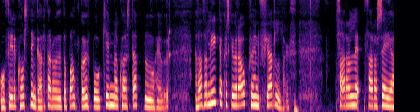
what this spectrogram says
og fyrir kostningar þarf að þetta banka upp og kynna hvaða stefnu þú hefur. En það þarf líka kannski að vera ákveðin fjarlægð. Þar að, þar að segja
